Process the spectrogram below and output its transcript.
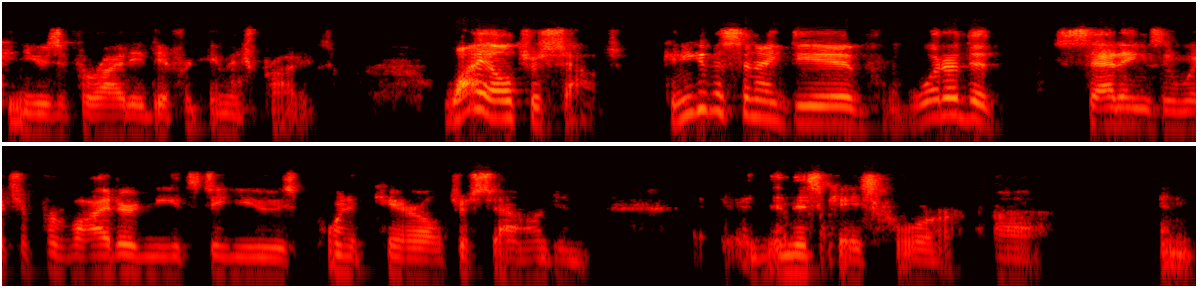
can use a variety of different image products. Why ultrasound? Can you give us an idea of what are the settings in which a provider needs to use point of care ultrasound and in this case for uh, in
